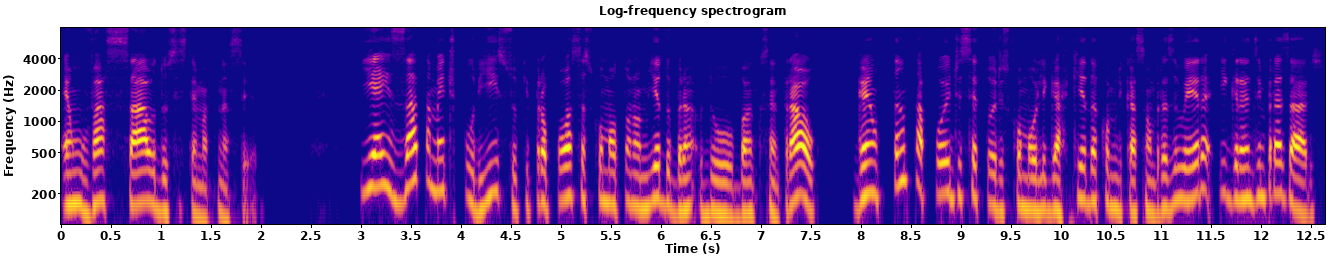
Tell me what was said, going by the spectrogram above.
é um vassalo do sistema financeiro. E é exatamente por isso que propostas como a autonomia do, do Banco Central ganham tanto apoio de setores como a oligarquia da comunicação brasileira e grandes empresários,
